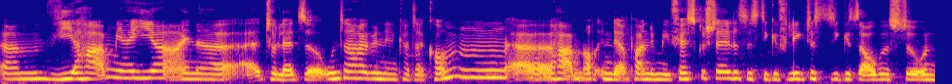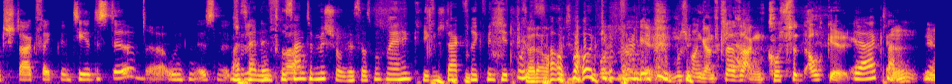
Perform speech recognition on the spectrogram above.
Ähm, wir haben ja hier eine äh, Toilette unterhalb in den Katakomben, äh, haben auch in der Pandemie festgestellt, es ist die gepflegteste, die sauberste und stark frequentierteste. Da unten ist eine Was eine interessante Mischung ist, das muss man ja hinkriegen. Stark frequentiert und sauber und gepflegt. Muss man ganz klar sagen, kostet auch Geld. Ja, klar. Ne? Ja.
